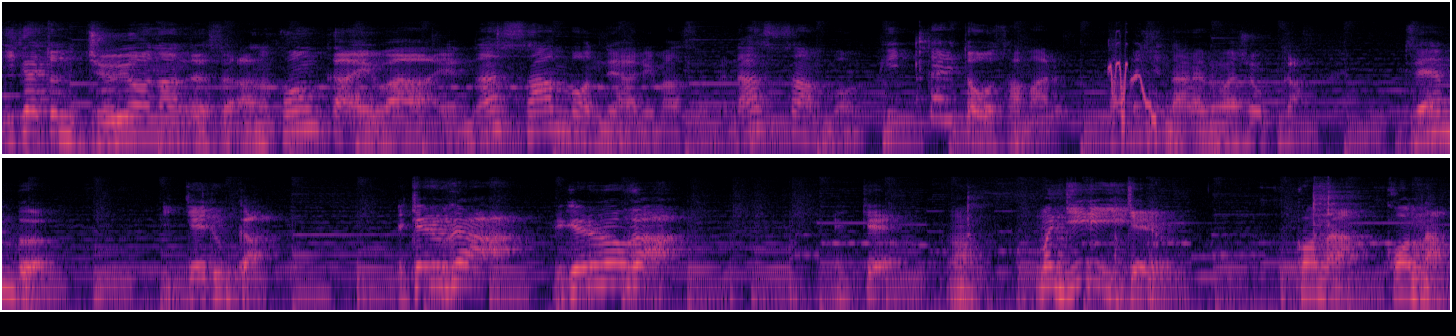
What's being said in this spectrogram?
意外とね重要なんです。あの今回はえナス3本でありますのでナス3本ぴったりと収まる。試しに並べましょうか。全部いけるか。いけるか。いけるのかいけ。うん。まあギリいける。こんなこんな。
